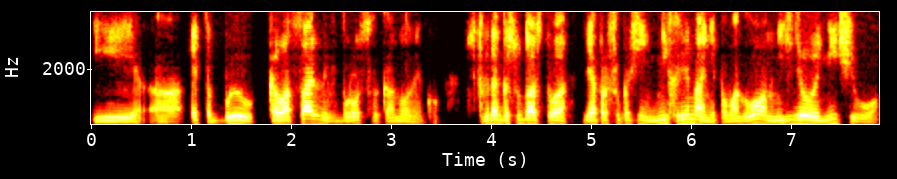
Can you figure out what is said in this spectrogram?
и а, это был колоссальный вброс в экономику. То есть, когда государство, я прошу прощения, ни хрена не помогло, оно не сделало ничего,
